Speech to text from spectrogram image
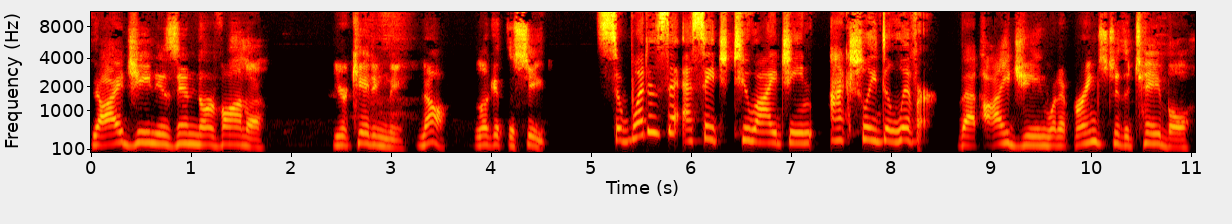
The I gene is in Nirvana. You're kidding me. No, look at the seed. So what does the SH2I gene actually deliver? that I gene, what it brings to the table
